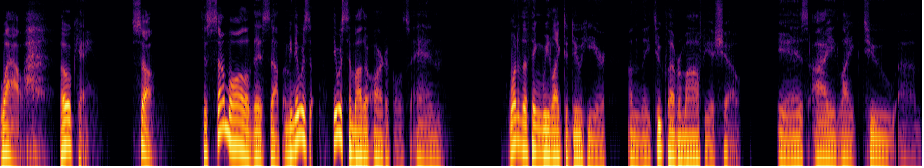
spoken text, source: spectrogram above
Wow. Okay. So to sum all of this up, I mean, there was there was some other articles, and one of the things we like to do here on the Too Clever Mafia show is I like to um,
